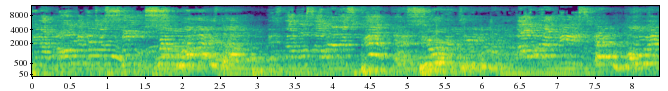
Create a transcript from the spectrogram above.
que la gloria de Jesús will rise up estamos ahora despiertos. in purity Ahora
